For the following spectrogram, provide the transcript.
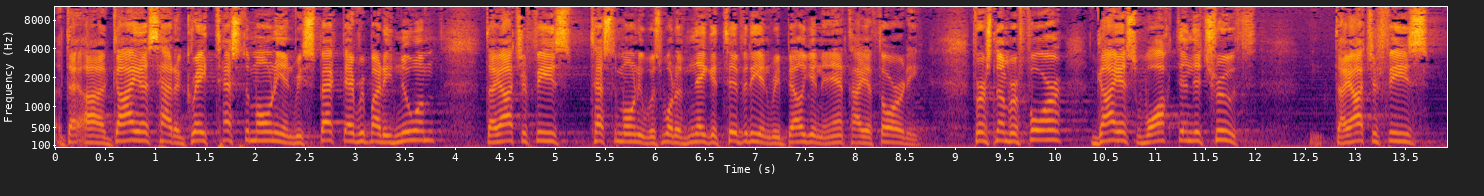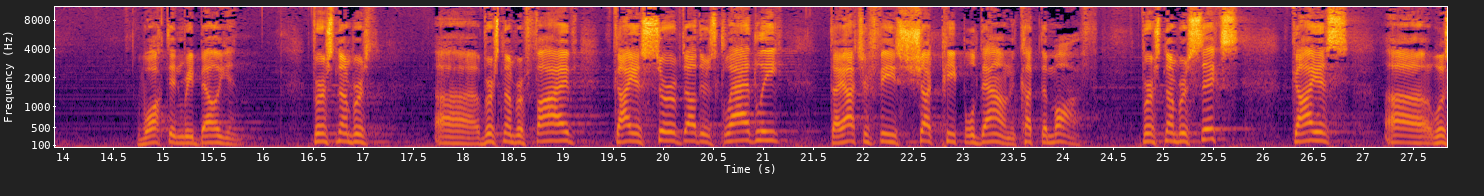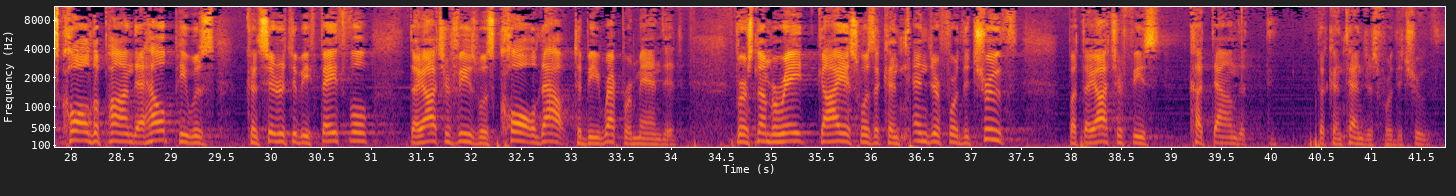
Uh, Gaius had a great testimony and respect. Everybody knew him. Diotrephes' testimony was one of negativity and rebellion and anti authority. Verse number four Gaius walked in the truth. Diotrephes walked in rebellion. Verse number, uh, verse number five Gaius served others gladly. Diotrephes shut people down and cut them off. Verse number six Gaius uh, was called upon to help. He was considered to be faithful. Diotrephes was called out to be reprimanded. Verse number eight Gaius was a contender for the truth, but Diotrephes cut down the, the contenders for the truth.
